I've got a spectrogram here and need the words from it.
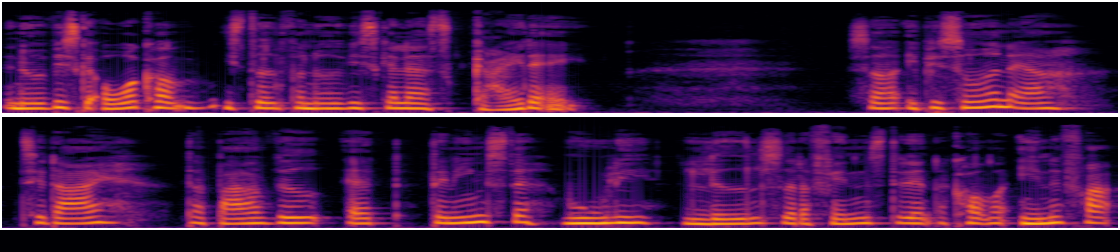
noget, vi skal overkomme, i stedet for noget, vi skal lade os guide af. Så episoden er til dig, der bare ved, at den eneste mulige ledelse, der findes, det er den, der kommer indefra.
